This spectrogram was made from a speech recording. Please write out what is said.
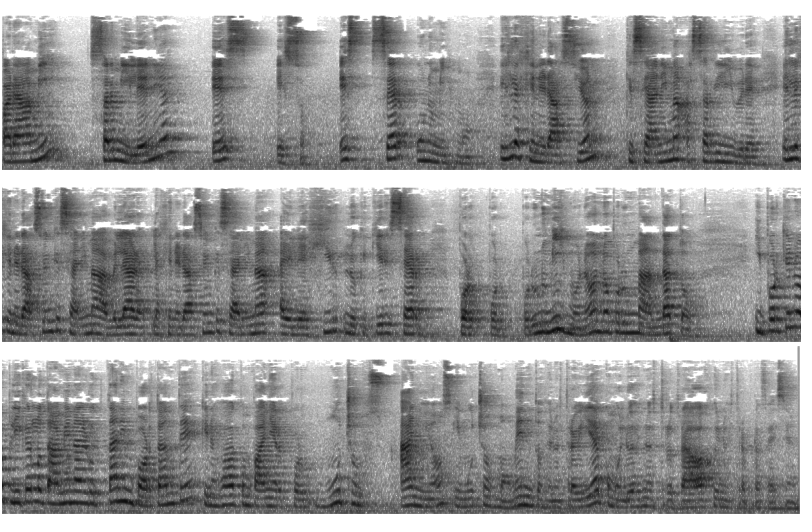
Para mí, ser millennial es eso, es ser uno mismo. Es la generación que se anima a ser libre, es la generación que se anima a hablar, la generación que se anima a elegir lo que quiere ser por, por, uno mismo, ¿no? no por un mandato. ¿Y por qué no aplicarlo también a algo tan importante que nos va a acompañar por muchos años y muchos momentos de nuestra vida como lo es nuestro trabajo y nuestra profesión?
